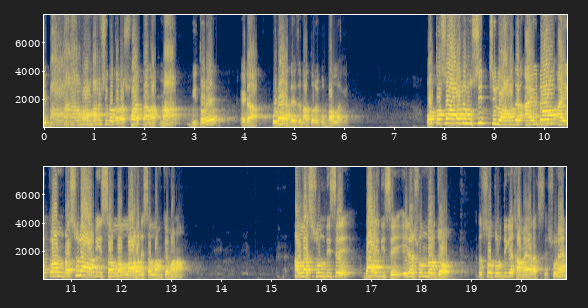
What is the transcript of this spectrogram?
এই ভালো মন মানসিকতাটা শয়তান আপনার ভিতরে এটা উড়াইয়া দেয় যে না, তোরে খুব ভালো লাগে। অথচ আমাদের উচিত ছিল আমাদের আইডল, আইকন রসুল আবি সাল্লাহ আলি সাল্লামকে মানা। আল্লাহ সুল দিছে দাড়ি দিছে এটার সৌন্দর্য, এটা চতুর্দিকে খামায়া রাখছে। শুনেন,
